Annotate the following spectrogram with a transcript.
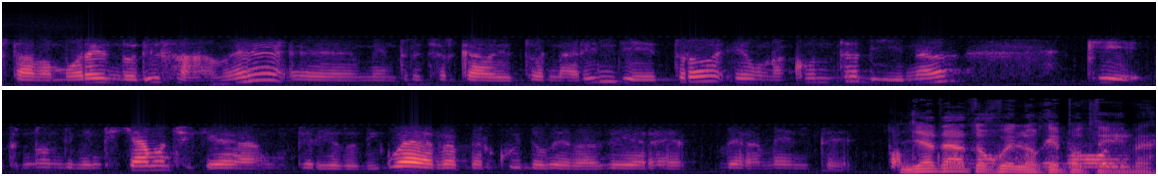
stava morendo di fame eh, mentre cercava di tornare indietro e una contadina che non dimentichiamoci che era un periodo di guerra per cui doveva avere veramente... Gli ha dato quello che noi. poteva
